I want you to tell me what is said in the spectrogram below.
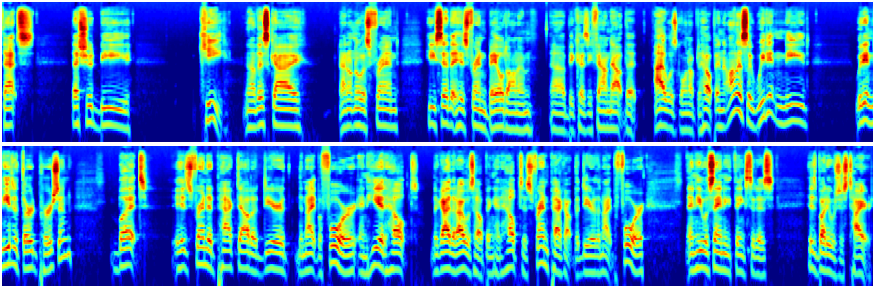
That's that should be key. Now this guy, I don't know his friend. He said that his friend bailed on him uh, because he found out that I was going up to help. And honestly, we didn't need we didn't need a third person, but his friend had packed out a deer the night before and he had helped the guy that I was helping had helped his friend pack out the deer the night before and he was saying he thinks that his his buddy was just tired.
